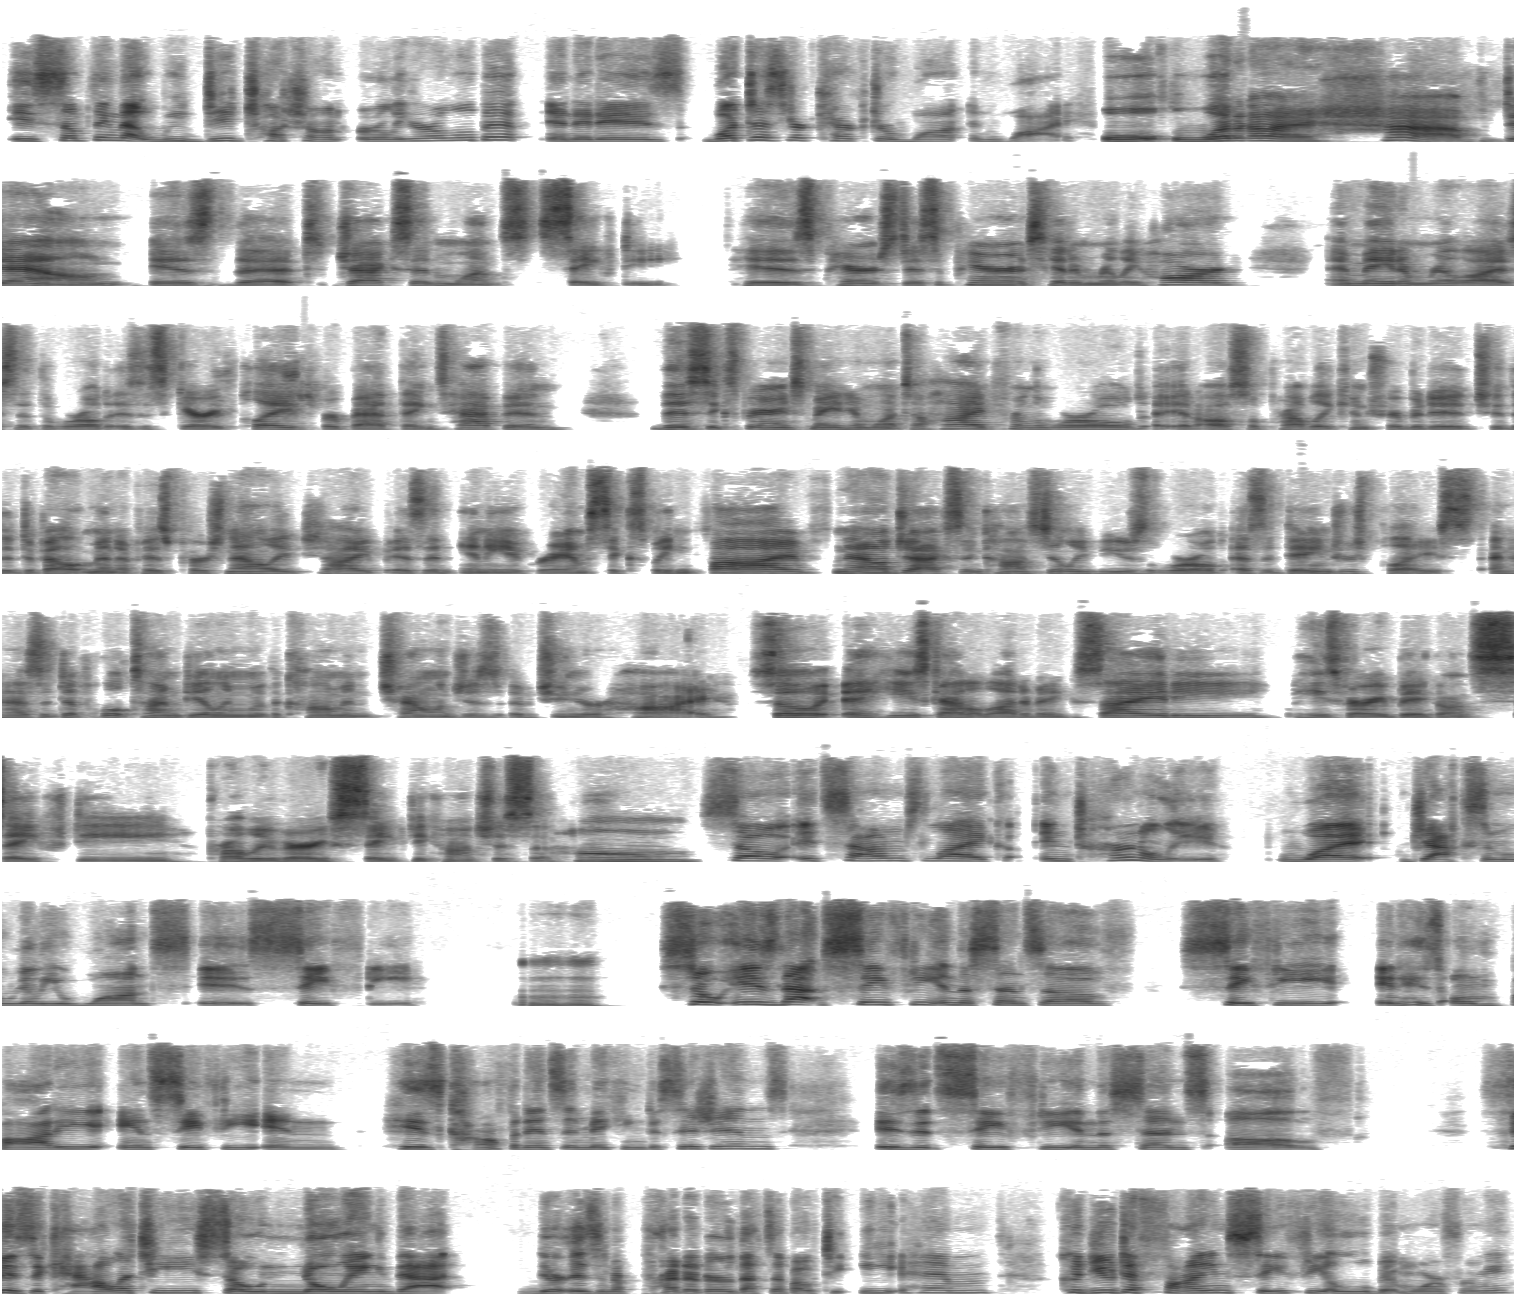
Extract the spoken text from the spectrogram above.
is something that we did touch on earlier a little bit, and it is what does your character want and why? Well, what I have down is that Jackson wants safety. His parents' disappearance hit him really hard and made him realize that the world is a scary place where bad things happen. This experience made him want to hide from the world. It also probably contributed to the development of his personality type as an Enneagram 6 wing 5. Now, Jackson constantly views the world as a dangerous place and has a difficult time dealing with the common challenges of junior high. So eh, he's got a lot of anxiety. He's very big on safety, probably very safety conscious at home. So it sounds like internally, what Jackson really wants is safety Mm-hmm. So is that safety in the sense of safety in his own body and safety in his confidence in making decisions? Is it safety in the sense of physicality? So knowing that there isn't a predator that's about to eat him. Could you define safety a little bit more for me?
